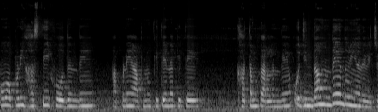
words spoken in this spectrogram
ਉਹ ਆਪਣੀ ਹਸਤੀ ਖੋ ਦਿੰਦੇ ਆ ਆਪਣੇ ਆਪ ਨੂੰ ਕਿਤੇ ਨਾ ਕਿਤੇ ਖਤਮ ਕਰ ਲੈਂਦੇ ਆ ਉਹ ਜਿੰਦਾ ਹੁੰਦੇ ਆ ਦੁਨੀਆ ਦੇ ਵਿੱਚ,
